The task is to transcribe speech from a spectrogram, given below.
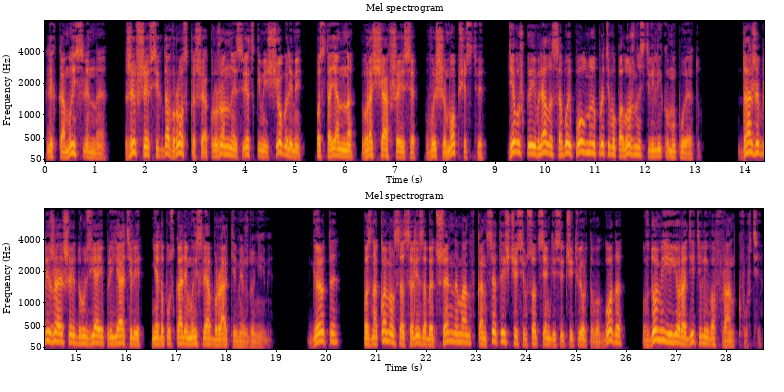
легкомысленная, жившая всегда в роскоши, окруженная светскими щеголями, постоянно вращавшаяся в высшем обществе, девушка являла собой полную противоположность великому поэту. Даже ближайшие друзья и приятели не допускали мысли о браке между ними. Гёте познакомился с Элизабет Шеннеман в конце 1774 года в доме ее родителей во Франкфурте.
